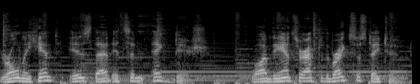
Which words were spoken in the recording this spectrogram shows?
Your only hint is that it's an egg dish. We'll have the answer after the break, so stay tuned.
